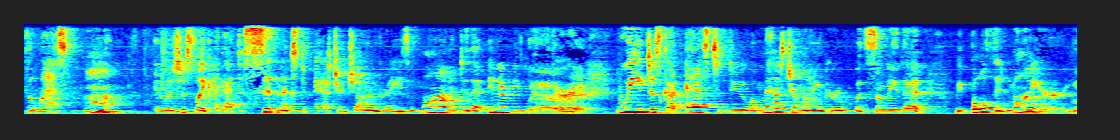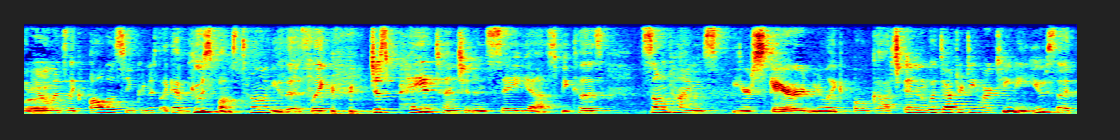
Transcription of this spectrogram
the last month, it was just like I got to sit next to Pastor John Gray's mom and do that interview with Yeah, her. right. We just got asked to do a mastermind group with somebody that we both admire, you know? Right. It's like all those synchronous, like I have goosebumps telling you this. Like, just pay attention and say yes because sometimes you're scared and you're like, oh gosh. And with Dr. Demartini, you said,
